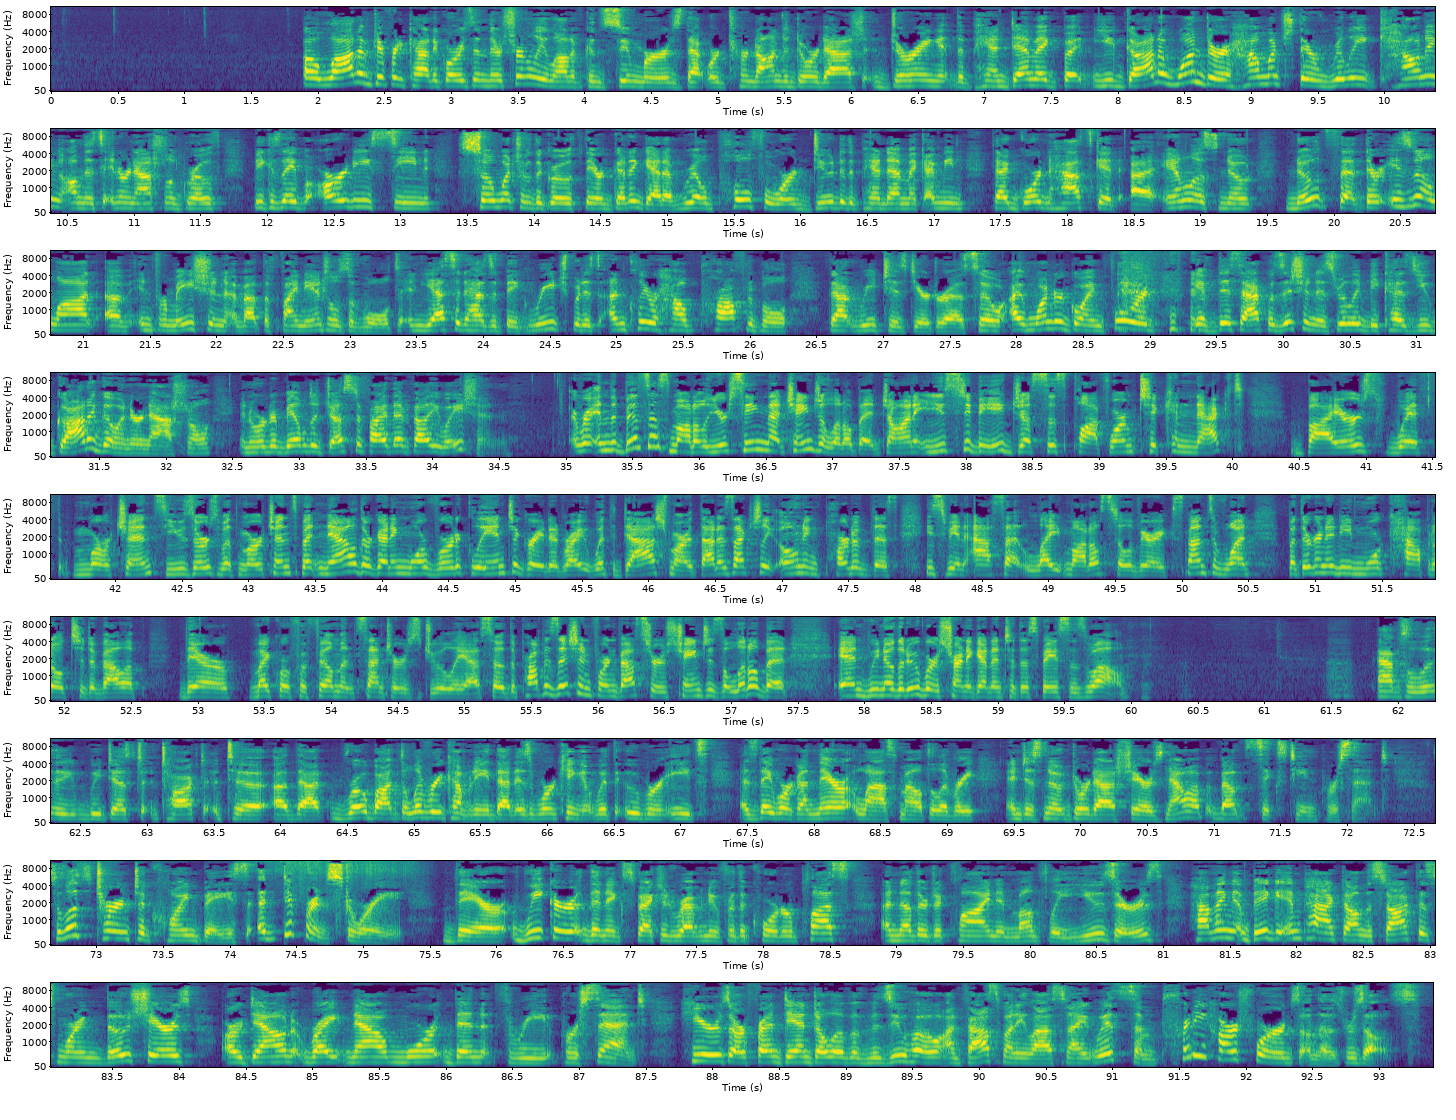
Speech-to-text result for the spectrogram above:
a lot of different categories, and there's certainly a lot of consumers that were turned on to DoorDash during the pandemic. But you gotta wonder how much they're really counting on this international growth because they've already seen so much of the growth they're gonna get a real pull forward due to the pandemic. I mean, that Gordon Haskett uh, analyst note notes that there isn't a lot of information about the financials of Wolt, and yes, it has a big reach, but it's unclear how profitable that reach is, Deirdre. So I wonder going forward if this acquisition is really because you gotta go in international in order to be able to justify that valuation. Right. In the business model, you're seeing that change a little bit, John. It used to be just this platform to connect buyers with merchants, users with merchants, but now they're getting more vertically integrated, right? With Dashmart, that is actually owning part of this. Used to be an asset light model, still a very expensive one, but they're going to need more capital to develop their micro fulfillment centers, Julia. So the proposition for investors changes a little bit, and we know that Uber is trying to get into the space as well. Absolutely. We just talked to uh, that robot delivery company that is working with Uber Eats as they work on their last mile delivery. And just note DoorDash shares now up about 16%. So let's turn to Coinbase, a different story there. Weaker than expected revenue for the quarter, plus another decline in monthly users, having a big impact on the stock this morning. Those shares are down right now more than 3%. Here's our friend Dan Dolev of Mizuho on Fast Money last night with some pretty harsh words on those results.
